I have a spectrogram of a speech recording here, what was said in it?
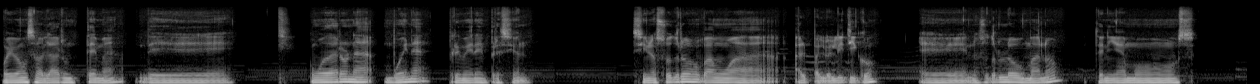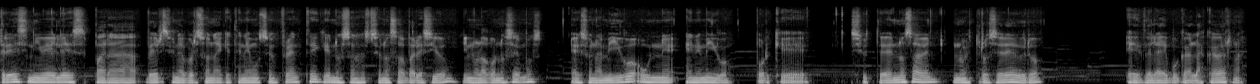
Hoy vamos a hablar un tema de dar una buena primera impresión. Si nosotros vamos al paleolítico, eh, nosotros los humanos teníamos tres niveles para ver si una persona que tenemos enfrente, que se nos apareció y no la conocemos, es un amigo o un enemigo. Porque si ustedes no saben, nuestro cerebro es de la época de las cavernas.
